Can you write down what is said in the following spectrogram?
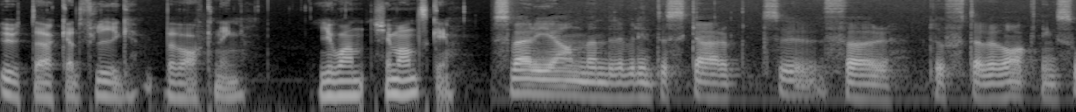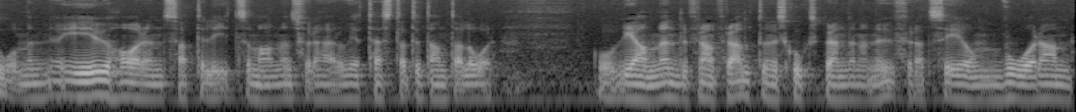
utökad flygbevakning? Johan Szymanski. Sverige använder det väl inte skarpt eh, för luftövervakning så, men EU har en satellit som används för det här och vi har testat ett antal år. Och vi använder framförallt under skogsbränderna nu för att se om våran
